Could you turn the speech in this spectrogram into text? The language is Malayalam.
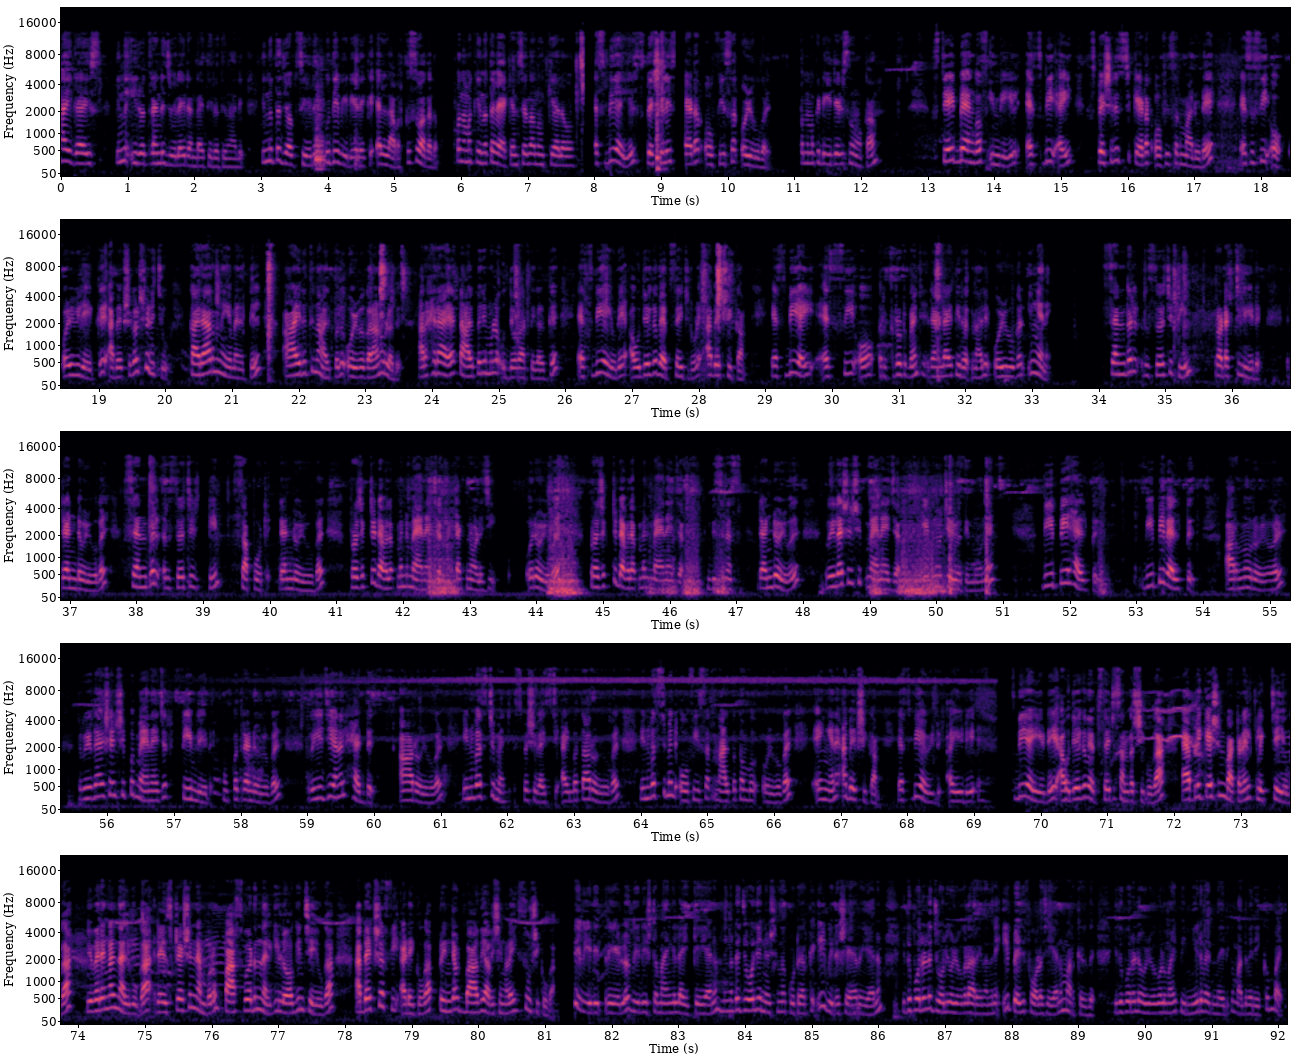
ഹായ് ഗൈസ് ഇന്ന് ഇരുപത്തിരണ്ട് ജൂലൈ രണ്ടായിരത്തി ഇരുപത്തിനാല് ഇന്നത്തെ ജോബ് സിയുടെ പുതിയ വീഡിയോയിലേക്ക് എല്ലാവർക്കും സ്വാഗതം. അപ്പൊ നമുക്ക് ഇന്നത്തെ വേക്കൻസി എന്താ നോക്കിയാലോ? എസ് ബി ഐയിൽ സ്പെഷ്യലിസ്റ്റ് കേഡർ ഓഫീസർ ഒഴിവുകൾ. അപ്പൊ നമുക്ക് ഡീറ്റെയിൽസ് നോക്കാം. സ്റ്റേറ്റ് ബാങ്ക് ഓഫ് ഇന്ത്യയിൽ S B I specialist cadre ഓഫീസർമാരുടെ എസ് സി ഒ ഒഴിവിലേക്ക് അപേക്ഷകൾ ക്ഷണിച്ചു. കരാർ നിയമനത്തിൽ ആയിരത്തി നാൽപ്പത് ഒഴിവുകളാണുള്ളത്. അർഹരായ താൽപര്യമുള്ള ഉദ്യോഗാർത്ഥികൾക്ക് എസ് ബി ഐയുടെ ഔദ്യോഗിക വെബ്സൈറ്റിലൂടെ അപേക്ഷിക്കാം. S B I S C O recruitment രണ്ടായിരത്തി ഇരുപത്തിനാല് ഒഴിവുകൾ ഇങ്ങനെ. Central research team product lead രണ്ട് ഒഴിവുകൾ. സെൻട്രൽ റിസർച്ച് ടീം സപ്പോർട്ട് രണ്ട് ഒഴിവുകൾ. പ്രൊജക്ട് ഡെവലപ്മെന്റ് മാനേജർ ടെക്നോളജി ഒരു ഒഴിവ് പ്രൊജക്ട് ഡെവലപ്മെന്റ് മാനേജർ ബിസിനസ് രണ്ടൊഴിവ് റിലേഷൻഷിപ്പ് മാനേജർ ഇരുന്നൂറ്റി എഴുപത്തി മൂന്ന് V P health V P wealth അറുന്നൂറ് ഒഴിവുകൾ റിലേഷൻഷിപ്പ് മാനേജർ ടീം ലീഡ് മുപ്പത്തിരണ്ട് ഒഴിവുകൾ റീജിയണൽ ഹെഡ് ആറ് ഒഴിവുകൾ ഇൻവെസ്റ്റ്മെന്റ് സ്പെഷ്യലൈസ്ഡ് അമ്പത്തി ആറ് ഒഴിവുകൾ ഇൻവെസ്റ്റ്മെന്റ് ഓഫീസർ നാൽപ്പത്തി ഒഴിവുകൾ എങ്ങനെ അപേക്ഷിക്കാം S B I D S B ഐയുടെ ഔദ്യോഗിക വെബ്സൈറ്റ് സന്ദർശിക്കുക ആപ്ലിക്കേഷൻ ബട്ടണിൽ ക്ലിക്ക് ചെയ്യുക വിവരങ്ങൾ നൽകുക രജിസ്ട്രേഷൻ നമ്പറും പാസ്വേഡും നൽകി ലോഗിൻ ചെയ്യുക അപേക്ഷ ഫീ അടയ്ക്കുക പ്രിന്റ് ഔട്ട് ഭാവി ആവശ്യങ്ങളായി സൂക്ഷിക്കുക. ഈ വീഡിയോ ഇത്രയേ ഉള്ളൂ. വീഡിയോ ഇഷ്ടമായെങ്കിൽ ലൈക്ക് ചെയ്യാനും നിങ്ങളുടെ ജോലി അന്വേഷിക്കുന്ന കൂട്ടുകാർക്ക് ഈ വീഡിയോ ഷെയർ ചെയ്യാനും ഇതുപോലുള്ള ജോലി ഒഴിവുകൾ അറിയുന്നതിന് ഈ പേജ് ഫോളോ ചെയ്യാനും മറക്കരുത്. ഇതുപോലുള്ള ഒഴിവുകളുമായി പിന്നീട് വരുന്നതായിരിക്കും. അതുവരേക്കും ബൈ.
